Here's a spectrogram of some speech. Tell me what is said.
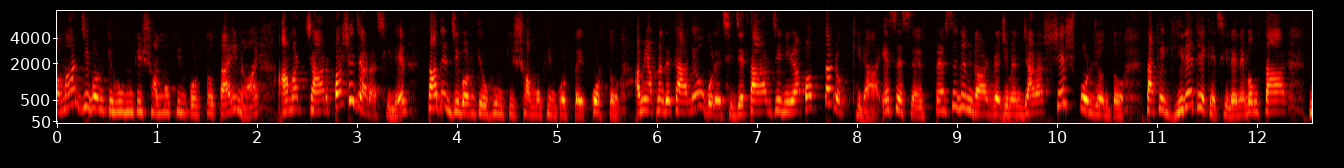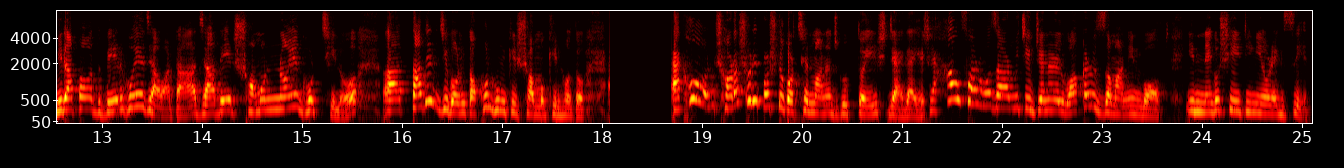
আমার জীবনকে হুমকির সম্মুখীন করতো তাই নয়, আমার চারপাশে যারা ছিলেন, তাদের জীবনকেও হুমকির সম্মুখীন করতে, করতো। আমি আপনাদেরকে আগেও বলেছি যে তার যে নিরাপত্তা রক্ষীরা এসএসএফ প্রেসিডেন্ট গার্ড রেজিমেন্ট যারা শেষ পর্যন্ত তাকে ঘিরে থেকেছিলেন এবং তার নিরাপদ বের হয়ে যাওয়াটা যাদের সমন্বয়ে ঘটছিল তাদের জীবন তখন হুমকির সম্মুখীন হতো। এখন সরাসরি প্রশ্ন করছেন মানজ গুপ্ত এই জায়গায় এসে how far was army chief general Wakeruzzaman involved in negotiating your exit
